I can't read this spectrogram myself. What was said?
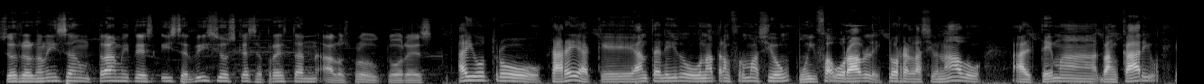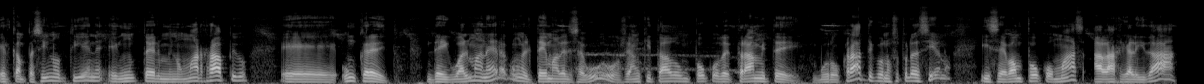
se reorganizan trámites y servicios que se prestan a los productores. Hay otra tarea que han tenido una transformación muy favorable, lo relacionado al tema bancario, el campesino tiene en un término más rápido eh, un crédito. De igual manera con el tema del seguro, se han quitado un poco de trámite burocrático, nosotros decíamos, y se va un poco más a la realidad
